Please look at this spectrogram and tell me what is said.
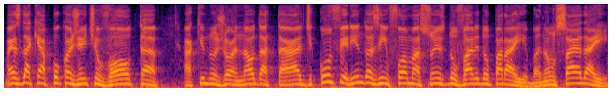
Mas daqui a pouco a gente volta aqui no Jornal da Tarde, conferindo as informações do Vale do Paraíba. Não saia daí.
